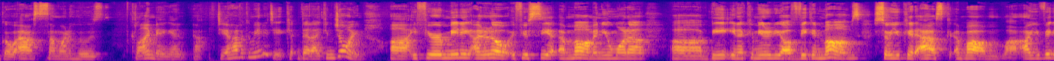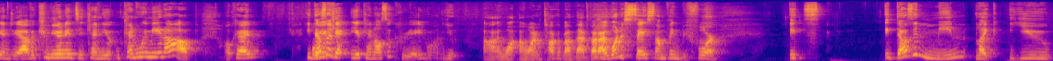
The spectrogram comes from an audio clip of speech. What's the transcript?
go ask someone who's climbing and uh, do you have a community that I can join? Uh, if you're meeting, I don't know, if you see a mom and you wanna uh, be in a community of vegan moms, so you could ask a mom, "Are you vegan? Do you have a community? Can you can we meet up? Okay. It Or you doesn't- can, you can also create one. you i want i want to talk about that but i want to say something before it's it doesn't mean like you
